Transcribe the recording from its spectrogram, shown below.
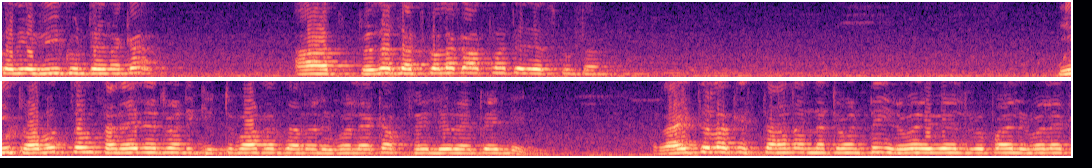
కొద్దిగా వీక్ ఉంటేనాక ఆ ప్రెజర్ తట్టుకోలేక ఆత్మహత్య చేసుకుంటాడు. ఈ ప్రభుత్వం సరైనటువంటి గిట్టుబాటు ధరలు ఇవ్వలేక ఫెయిల్యూర్ అయిపోయింది. రైతులకు ఇస్తానన్నటువంటి ఇరవై వేల రూపాయలు ఇవ్వలేక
